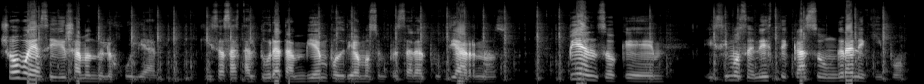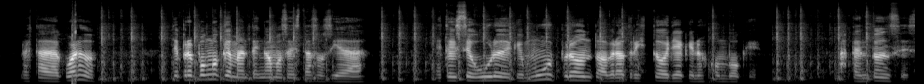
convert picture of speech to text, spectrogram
yo voy a seguir llamándolo Julián. Quizás a esta altura también podríamos empezar a tutearnos. Pienso que hicimos en este caso un gran equipo. ¿No está de acuerdo? Te propongo que mantengamos esta sociedad. Estoy seguro de que muy pronto habrá otra historia que nos convoque. Hasta entonces,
